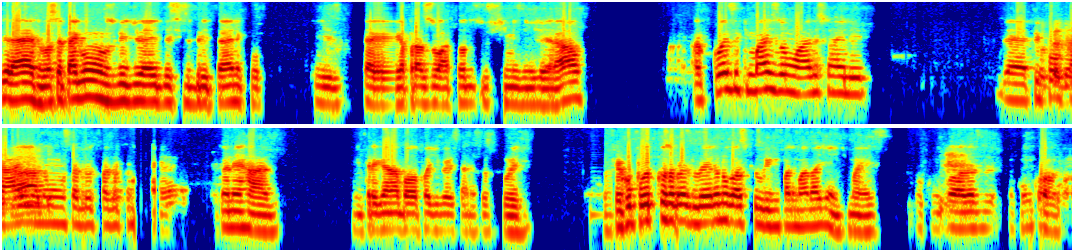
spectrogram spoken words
Direto, você pega uns vídeos aí desses britânicos que pega para zoar todos os times em geral a coisa que mais um Alisson é ele é, pipocar e não saber o que fazer com ficando errado. Entregando a bola para o adversário, essas coisas. Eu fico puto porque eu sou brasileiro, eu não gosto que os gringos falem mal da gente, mas eu concordo, eu concordo.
